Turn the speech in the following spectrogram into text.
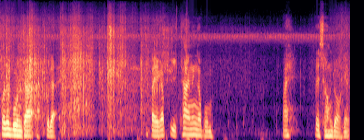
คนสมบูรณ์กะกูได้ ไปครับอีกทางนึงครับผม ไปได้สองดอกเนี่ย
